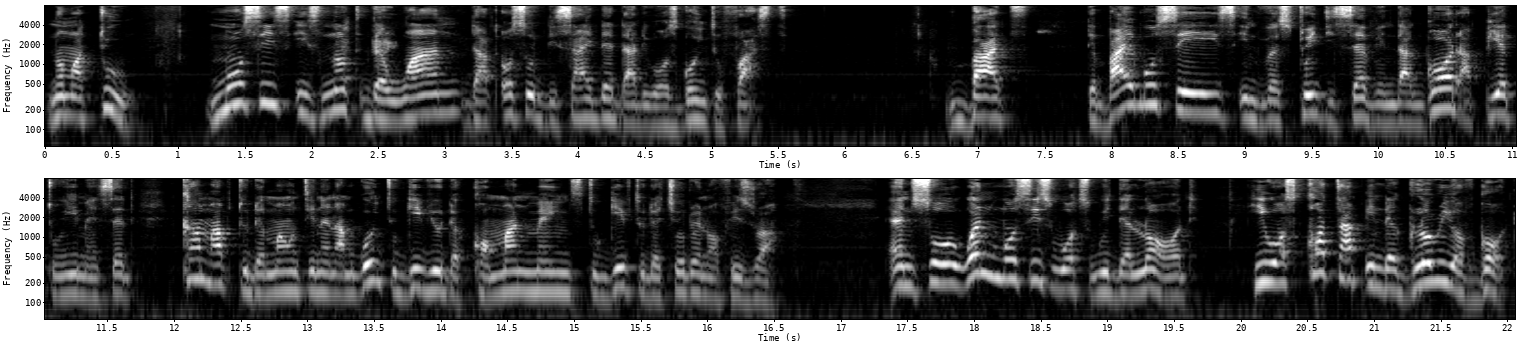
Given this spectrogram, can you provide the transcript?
Number two, Moses is not the one that also decided that he was going to fast. But the Bible says in verse 27 that God appeared to him and said, Come up to the mountain, and I'm going to give you the commandments to give to the children of Israel. And so when Moses was with the Lord, he was caught up in the glory of God.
